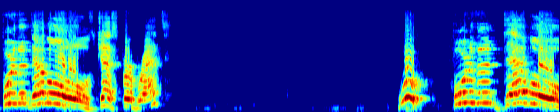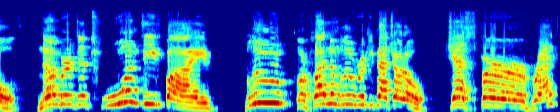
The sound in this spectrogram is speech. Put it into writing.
For the Devils, Jesper Bratt. Woo! For the Devils, number to 25, blue or platinum blue rookie patch auto, Jesper Bratt.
